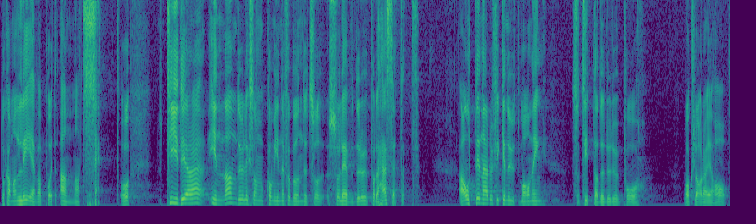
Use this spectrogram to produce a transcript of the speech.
Då kan man leva på ett annat sätt. Och tidigare, innan du liksom kom in i förbundet, så, så levde du på det här sättet. Alltid när du fick en utmaning så tittade du på vad klarar jag av?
